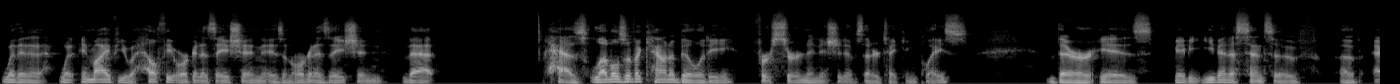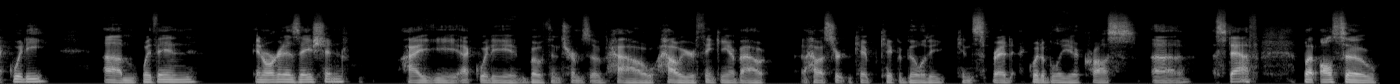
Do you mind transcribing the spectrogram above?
within a what in my view a healthy organization is an organization that has levels of accountability for certain initiatives that are taking place. There is maybe even a sense of of equity um, within an organization, i.e., equity, both in terms of how how you're thinking about how a certain cap- capability can spread equitably across uh, staff, but also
